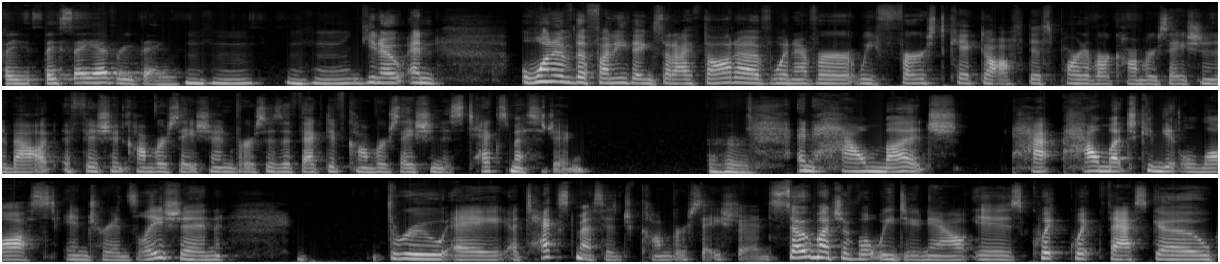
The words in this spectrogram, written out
They they say everything. Mm-hmm, mm-hmm. You know, and one of the funny things that I thought of whenever we first kicked off this part of our conversation about efficient conversation versus effective conversation is text messaging mm-hmm. and how much ha- how much can get lost in translation through a, a text message conversation. So much of what we do now is quick, quick, fast go,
